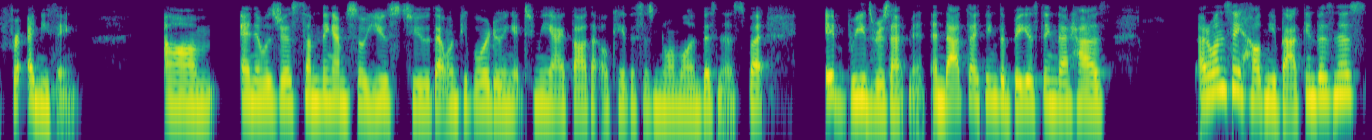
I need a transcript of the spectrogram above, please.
for anything. Um, and it was just something I'm so used to that when people were doing it to me, I thought that, okay, this is normal in business. But it breeds resentment. And that's, I think, the biggest thing that has, I don't want to say held me back in business.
